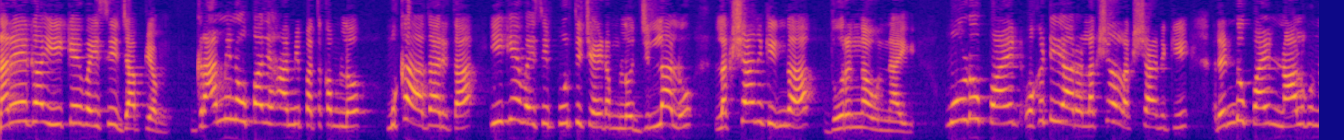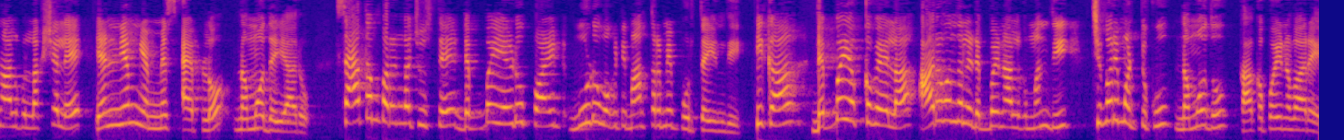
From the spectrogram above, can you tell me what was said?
నరేగా ఈకేవైసీ జాప్యం. గ్రామీణ ఉపాధి హామీ పథకంలో ముఖ ఆధారిత ఈకేవైసీ పూర్తి చేయడంలో జిల్లాలు లక్ష్యానికి ఇంకా దూరంగా ఉన్నాయి. మూడు పాయింట్ ఒకటి ఆరు లక్షల లక్ష్యానికి రెండు పాయింట్ నాలుగు నాలుగు లక్షలే ఎన్ఎంఎంఎస్ యాప్లో నమోదయ్యారు. శాతం పరంగా చూస్తే డెబ్బై ఏడు పాయింట్ మూడు ఒకటి మాత్రమే పూర్తయింది. ఇక డెబ్బై ఒక్క వేల ఆరు వందల డెబ్బై నాలుగు మంది చివరి మట్టుకు నమోదు కాకపోయిన వారే.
